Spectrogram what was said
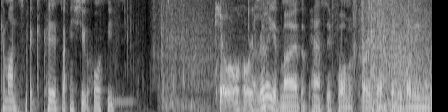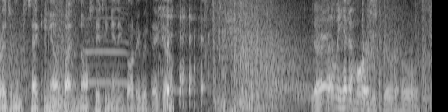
Come on, smoke clear so I can shoot horses. Kill all I really admire the passive form of protest everybody in the regiment's taking up by not hitting anybody with their gun. Yeah. Well, we hit a horse. We killed a horse.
